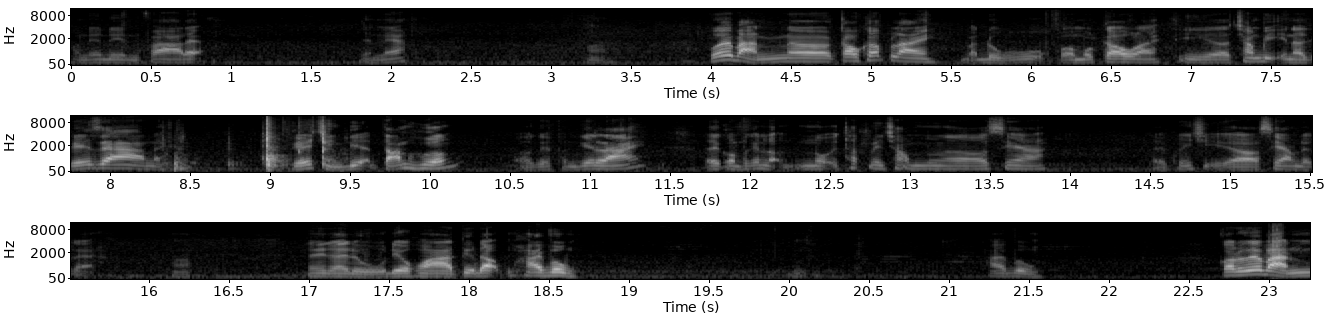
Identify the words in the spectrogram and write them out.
Còn đèn đèn pha đấy. Đèn LED. Đó. với bản ờ, cao cấp này bản đủ của một cầu này thì trang bị là ghế da này ghế chỉnh điện 8 hướng ở cái phần ghế lái. Đây còn cái nội thất bên trong ờ, xe. Để quý anh chị ờ, xem được ạ. Đây đầy đủ điều hòa tự động hai vùng. Hai vùng. Còn với bản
